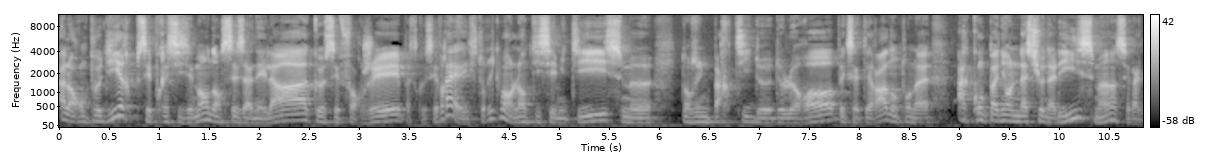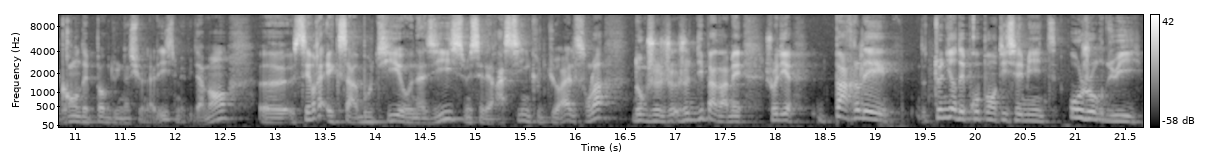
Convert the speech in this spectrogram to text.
alors on peut dire, c'est précisément dans ces années-là que c'est forgé, parce que c'est vrai, historiquement, l'antisémitisme euh, dans une partie de, l'Europe, etc., dont on a accompagnant le nationalisme, hein, c'est la grande époque du nationalisme évidemment, euh, c'est vrai, et que ça aboutit au nazisme, et c'est les racines culturelles sont là. Donc je, ne dis pas ça, mais je veux dire, parler, tenir des propos antisémites aujourd'hui,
